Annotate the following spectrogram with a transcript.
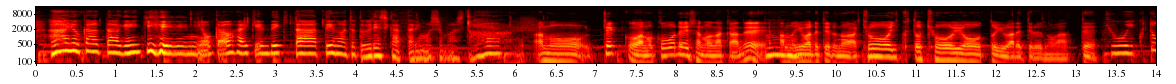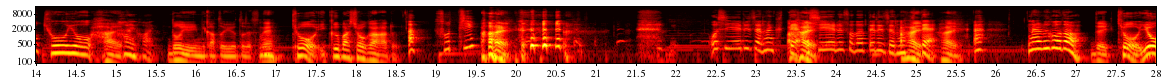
「ああよかった元気にお顔拝見できた」っていうのはちょっと嬉しかったりもしました。ね。あの結構あの高齢者の中で、うん。あの言われてるのは教育と教養と言われてるのがあって。教育と教養、はい。はいはい。どういう意味かというとですね、今日行く場所がある。あそっち？はい、教えるじゃなくて、あはい。教える育てるじゃなはい、くて、はい。あなるほど。で今日用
